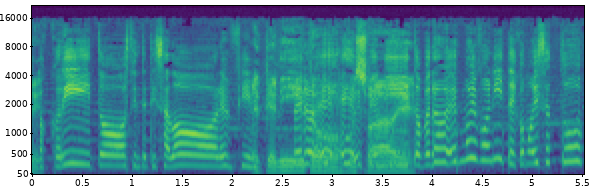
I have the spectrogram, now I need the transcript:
los coritos, sintetizador, en fin. El pianito, pero el pianito, pero es muy bonita y como dices tú,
